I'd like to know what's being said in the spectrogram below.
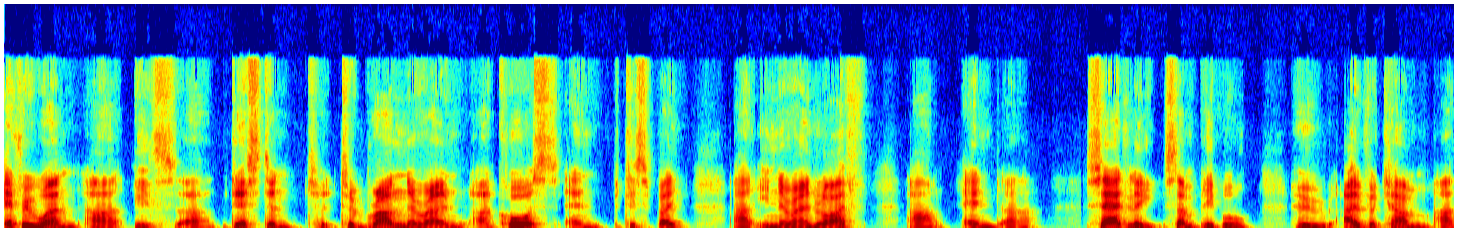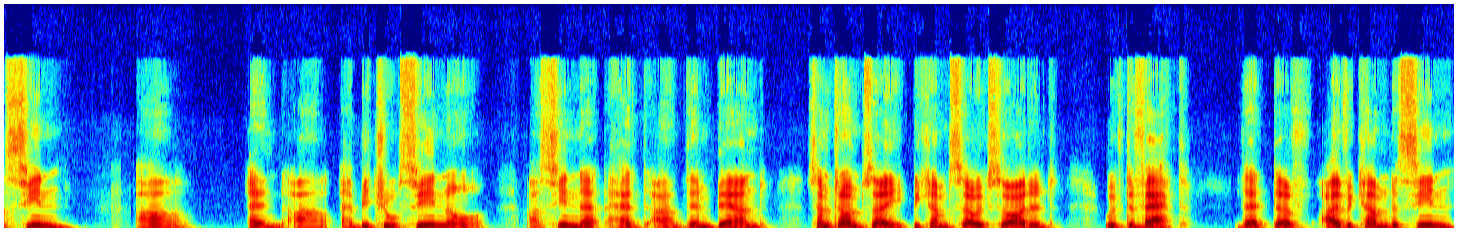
everyone uh, is uh, destined to, to run their own uh, course and participate uh, in their own life. Um, and uh, sadly, some people who overcome uh, sin uh, and uh, habitual sin or a sin that had uh, them bound, sometimes they become so excited with the mm. fact that they've overcome the sin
